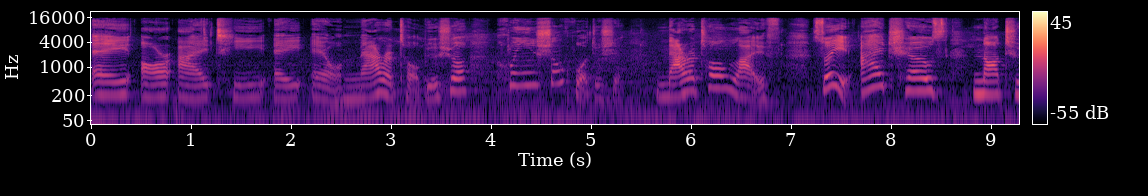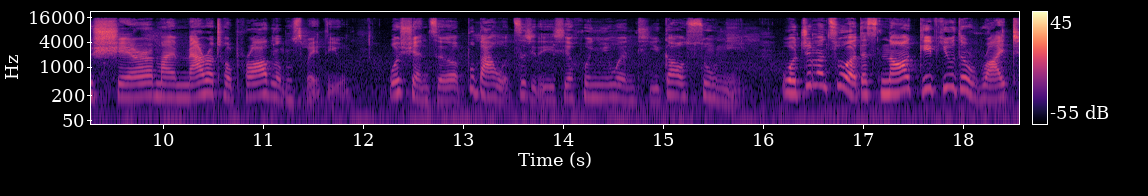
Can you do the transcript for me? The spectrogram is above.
A R I T A L，marital，比如说婚姻生活就是 marital life。所以 I chose not to share my marital problems with you。我选择不把我自己的一些婚姻问题告诉你。我这么做 does not give you the right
